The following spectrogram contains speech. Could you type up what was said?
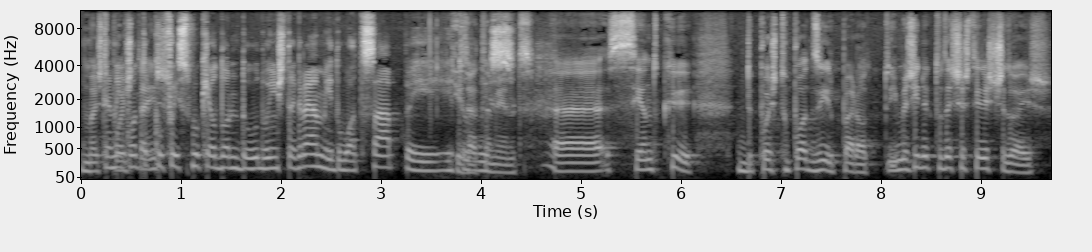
mas tendo em conta tens... que o Facebook é o dono do, do Instagram e do WhatsApp e, e Exatamente. Uh, sendo que depois tu podes ir para o... Imagina que tu deixas de ter estes dois.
